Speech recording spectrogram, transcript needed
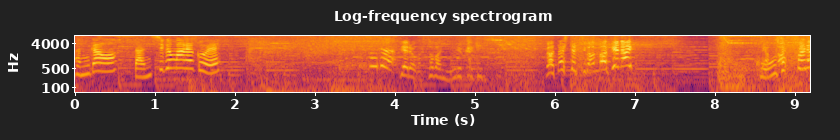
반가워. 난 시그마라고 해. ゼロがそばにいる限り私たちは負けない 고속 펀치!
